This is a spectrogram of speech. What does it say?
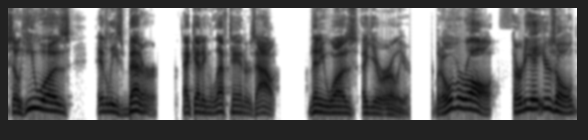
So he was at least better at getting left handers out than he was a year earlier. But overall, 38 years old,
